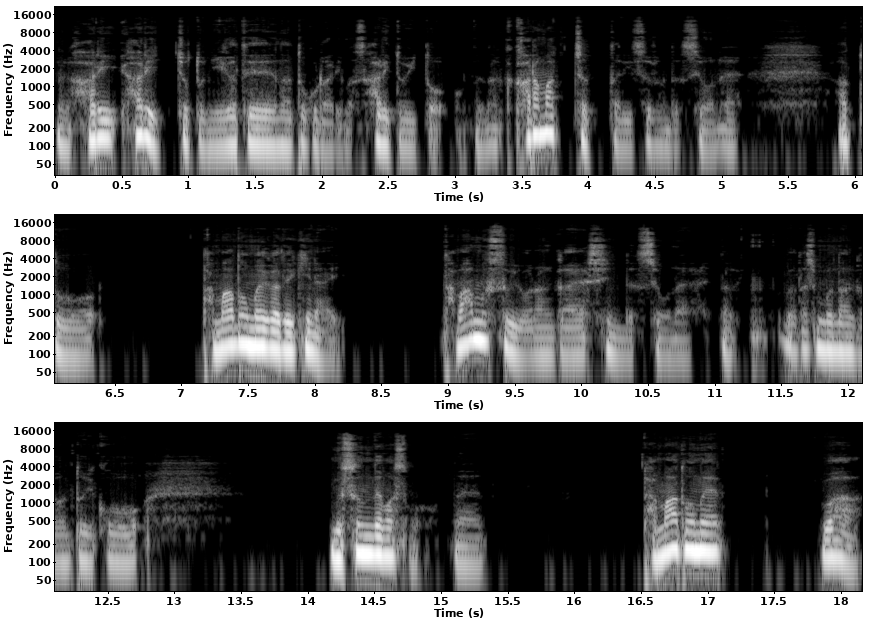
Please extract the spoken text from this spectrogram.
なんか針、針ちょっと苦手なところあります。針と糸。なんか絡まっちゃったりするんですよね。あと、玉止めができない。玉結びはなんか怪しいんですよね。私もなんか本当にこう、結んでますもんね。玉止めは、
